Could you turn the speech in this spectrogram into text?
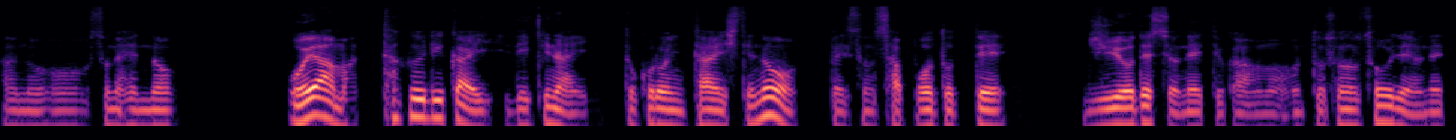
あの、その辺の親は全く理解できないところに対しての、やっぱりそのサポートって重要ですよねっていうか、もう本当その通りだよねっ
